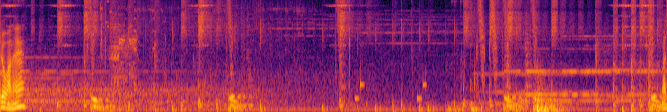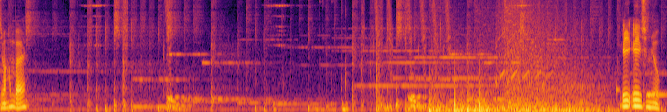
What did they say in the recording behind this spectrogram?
도망치려고 하네. 마지막 한 발. 일, 일, 십육.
